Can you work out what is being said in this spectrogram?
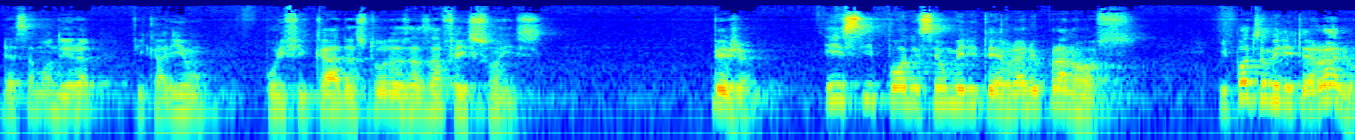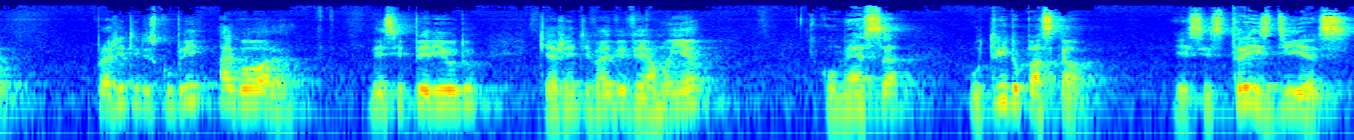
dessa maneira ficariam purificadas todas as afeições. Veja, esse pode ser um Mediterrâneo para nós. E pode ser um Mediterrâneo para a gente descobrir agora, nesse período que a gente vai viver. Amanhã começa o Tríduo Pascal, esses três dias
